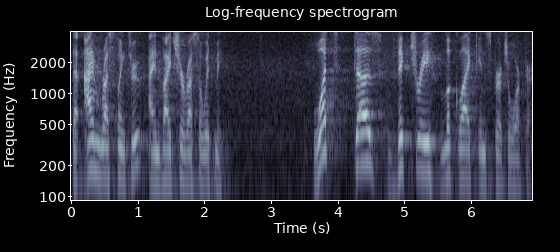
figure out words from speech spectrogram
that I'm wrestling through. I invite you to wrestle with me. What does victory look like in spiritual warfare?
